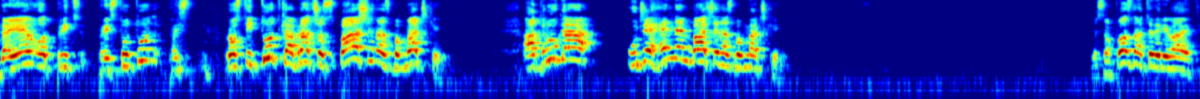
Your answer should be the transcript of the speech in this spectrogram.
da je od pristutu, prist, prostitutka, braćo, spašena zbog mačke. A druga u džehennem bačena zbog mačke. Jesu vam poznate vi rivajeti?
